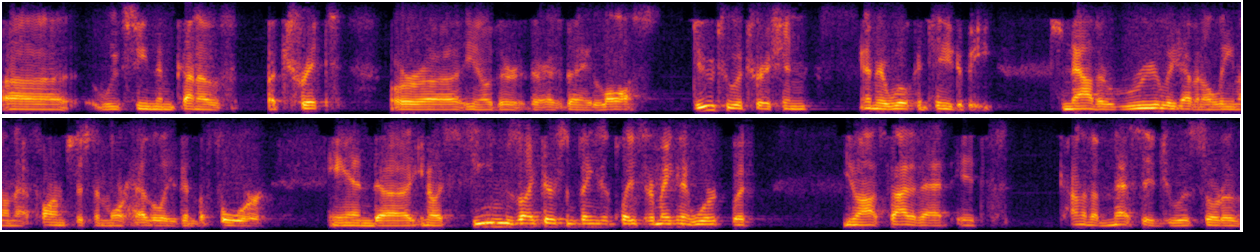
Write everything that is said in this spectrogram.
Uh, we've seen them kind of attrit, or uh, you know there there has been a loss due to attrition, and there will continue to be. So now they're really having to lean on that farm system more heavily than before. And, uh, you know, it seems like there's some things in place that are making it work, but, you know, outside of that, it's kind of the message was sort of,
